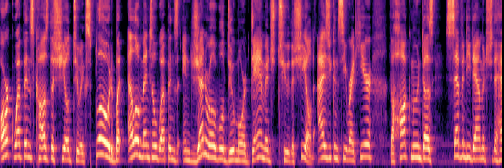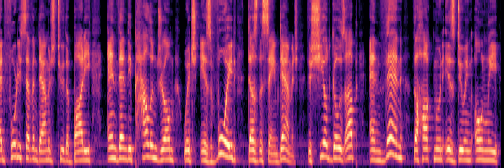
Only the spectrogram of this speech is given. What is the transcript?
arc weapons cause the shield to explode, but elemental weapons in general will do more damage to the shield. As you can see right here, the Hawkmoon does 70 damage to the head, 47 damage to the body, and then the Palindrome, which is Void, does the same damage. The shield goes up, and then the Hawkmoon is doing only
